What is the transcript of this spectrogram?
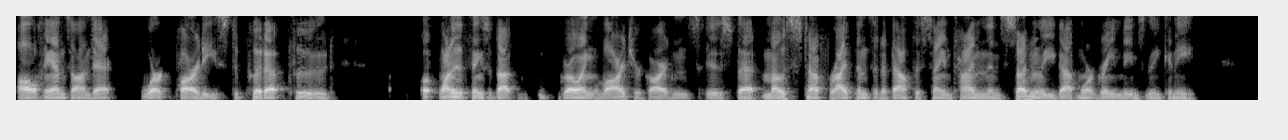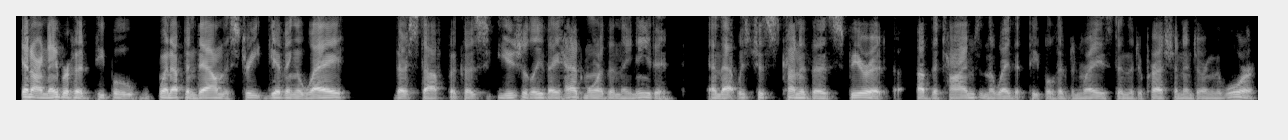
all hands on deck work parties to put up food. One of the things about growing larger gardens is that most stuff ripens at about the same time, and then suddenly you got more green beans than you can eat. In our neighborhood, people went up and down the street giving away their stuff because usually they had more than they needed. And that was just kind of the spirit of the times and the way that people had been raised in the Depression and during the war,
